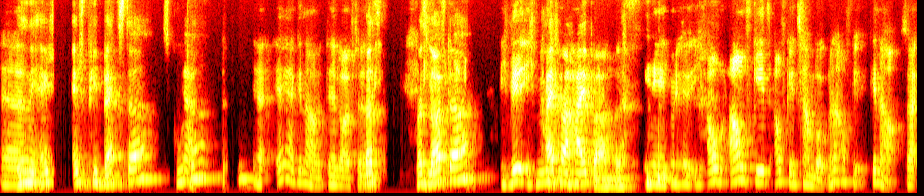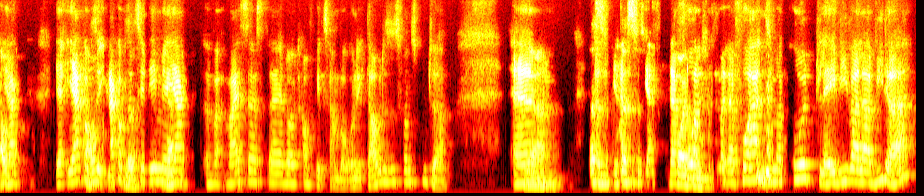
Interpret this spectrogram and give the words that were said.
ähm, ist das nicht HP Baxter, Scooter? Ja, ja, ja genau, der läuft da. Was, läuft da? Ich will, ich möchte, Hyper, Hyper. Nee, ich möchte, ich, auf, auf geht's, auf geht's Hamburg, ne? Auf geht's, genau. Sag, Auf- ja, ja, Jakob, Auf Jakob sitzt hier neben mir, ja. Jak, weiß das, der läuft auf geht's Hamburg. Und ich glaube, das ist von Scooter. Ähm, ja. Das, also, das hatten- ja, davor, hatten sie mal, davor hatten sie mal Coldplay, Viva la Vida.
